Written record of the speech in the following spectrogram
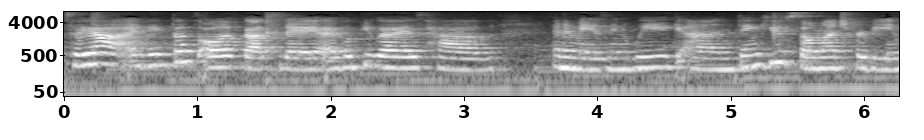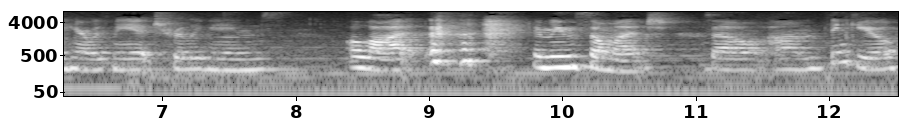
So yeah, I think that's all I've got today. I hope you guys have an amazing week and thank you so much for being here with me. It truly means a lot. it means so much. So um, thank you.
